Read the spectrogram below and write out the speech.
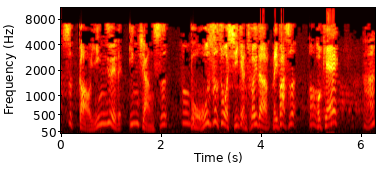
是搞音乐的音响师，不是做洗剪吹的美发师。OK？啊？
